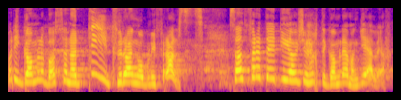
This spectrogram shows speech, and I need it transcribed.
Og de gamle bare sånn, De trenger å bli frelst! For de, har ikke hørt det gamle evangeliet.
